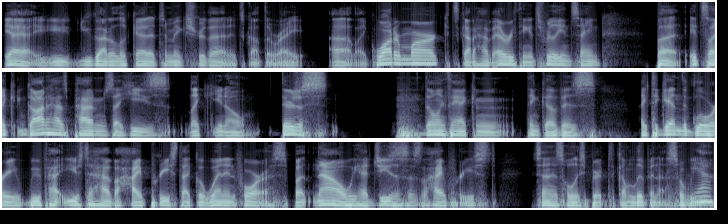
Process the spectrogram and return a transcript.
Yeah, yeah, you you got to look at it to make sure that it's got the right uh, like watermark. It's got to have everything. It's really insane. But it's like God has patterns that He's like you know. There's a the only thing I can think of is like to get in the glory. We've had used to have a high priest that go went in for us, but now we had Jesus as the high priest, sent His Holy Spirit to come live in us. So we Yeah.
